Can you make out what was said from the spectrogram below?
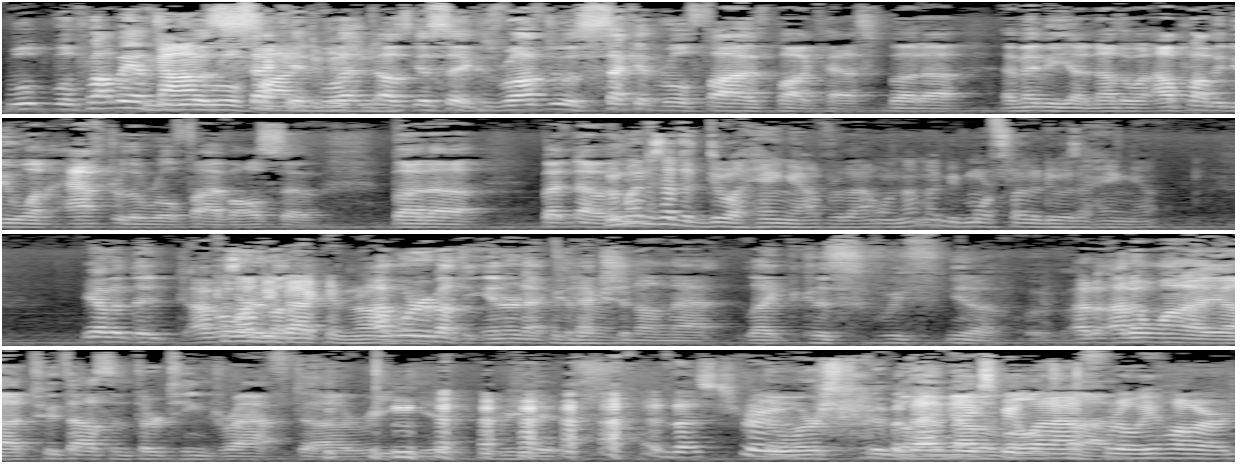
we'll, we'll probably have to do a second. We'll have. I was going to say because we'll have to do a second Rule Five podcast, but uh, and maybe another one. I'll probably do one after the Rule Five also. But uh, but no, we might just have to do a hangout for that one. That might be more fun to do as a hangout. yeah. But the, I'm worried about, back in I'm worried about the internet connection on that, like because we've you know I, don't- I don't want a uh, 2013 draft uh, re, redo. That's true. The worst but that makes me laugh time. really hard.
